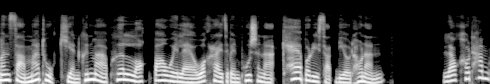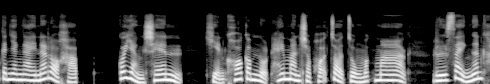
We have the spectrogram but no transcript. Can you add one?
มันสามารถถูกเขียนขึ้นมาเพื่อล็อกเป้าไว้แล้วว่าใครจะเป็นผู้ชนะแค่บริษัทเดียวเท่านั้น แล้วเขาทำกันยังไงนะหรอครับ ก็อย่างเช่น เขียนข้อกำหนดให้มันเฉพาะเจาะจงมาก ๆ หรือใส่เงื่อนไข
